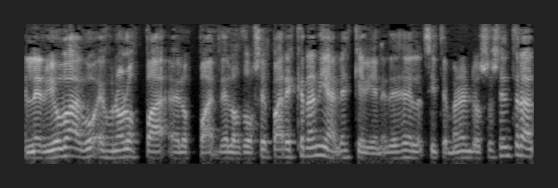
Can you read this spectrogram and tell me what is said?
El nervio vago es uno de los, de los, 12 pares craneales que viene desde el sistema nervioso central.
